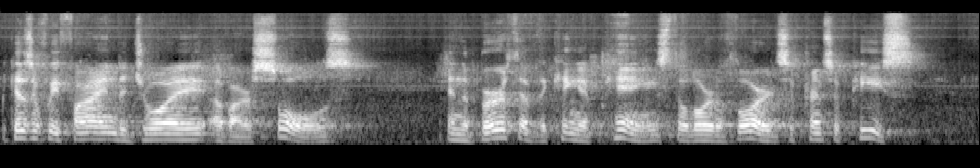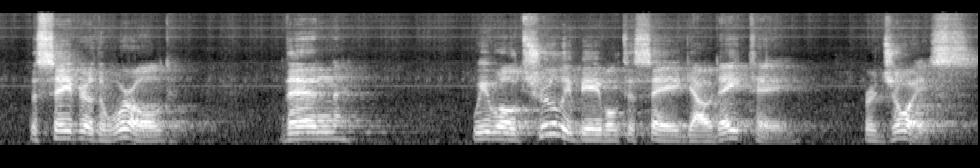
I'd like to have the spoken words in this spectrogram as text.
Because if we find the joy of our souls in the birth of the King of Kings, the Lord of Lords, the Prince of Peace, the Savior of the world, then we will truly be able to say, Gaudete, rejoice,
